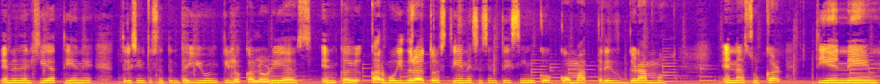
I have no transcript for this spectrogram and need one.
en energía tiene 371 kilocalorías, en carbohidratos tiene 65,3 gramos, en azúcar tiene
